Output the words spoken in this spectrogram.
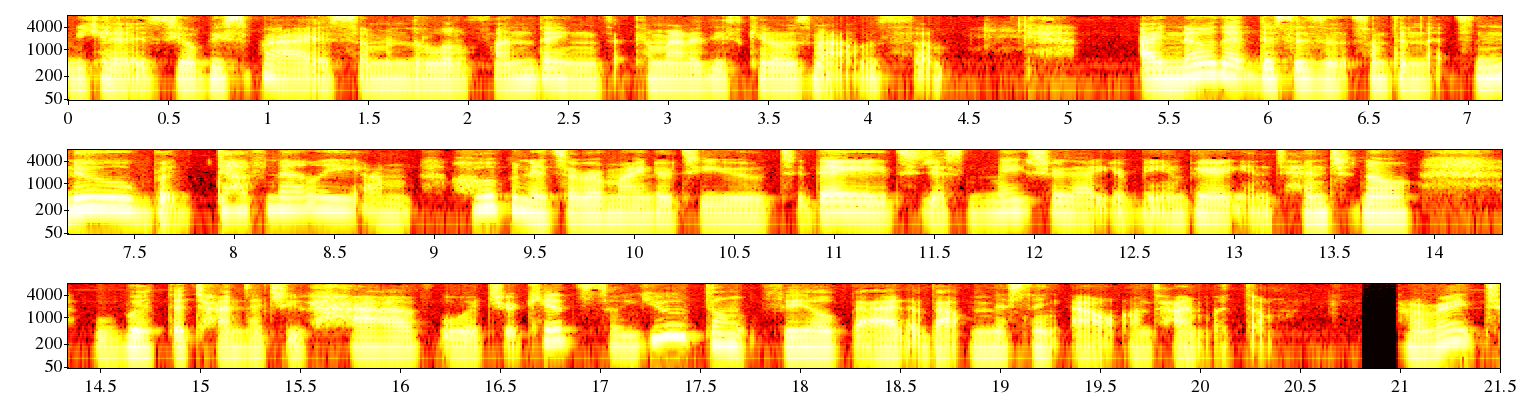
Because you'll be surprised some of the little fun things that come out of these kiddos' mouths. So I know that this isn't something that's new, but definitely I'm hoping it's a reminder to you today to just make sure that you're being very intentional with the time that you have with your kids so you don't feel bad about missing out on time with them. All right,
